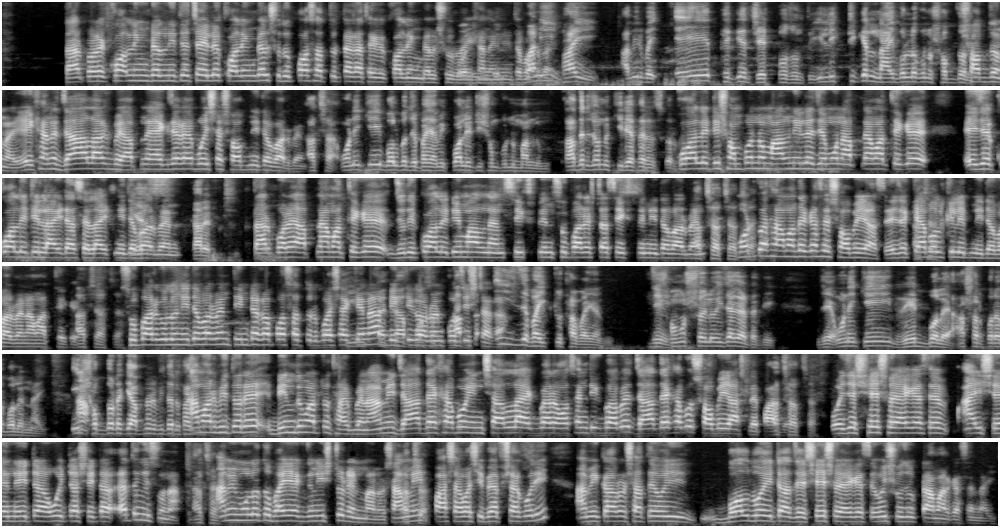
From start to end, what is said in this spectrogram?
তারপরে কলিং বেল নিতে চাইলে কলিং বেল শুধু পঁচাত্তর টাকা থেকে কলিং বেল শুরু এখানে নিতে পারি ভাই আবির ভাই এ থেকে জেড পর্যন্ত ইলেকট্রিক্যাল নাই বললে কোনো শব্দ শব্দ নাই। এখানে যা লাগবে আপনি এক জায়গায় বৈশা সব নিতে পারবেন। আচ্ছা অনেকেই বলব যে ভাই আমি কোয়ালিটি সম্পূর্ণ মাল নেব। তাদের জন্য কি রেফারেন্স করব কোয়ালিটি সম্পূর্ণ মাল নিলে যেমন আপনি আমার থেকে এই যে কোয়ালিটি লাইট আছে লাইট নিতে পারবেন। কারেক্ট তারপরে আপনি আমার থেকে যদি কোয়ালিটি মাল নেন six pin super star six pin নিতে পারবেন। আচ্ছা আচ্ছা মোট আচ্ছা। কথা আমাদের কাছে সবই আছে। এই যে কেবল ক্লিপ নিতে পারবেন আমার থেকে। সুপারগুলো নিতে পারবেন তিন টাকা পঁচাত্তর পয়সা কেনা বিক্রি করবেন পঁচিশ টাকা। এই যে ভাই একটু থামাই আমি। সমস্যা হলো ওই জায়গাটা দিয়ে। যে অনেকেই রেড বলে আসার পরে বলে নাই। এই শব্দটা কি আপনার ভিতরে থাকে আমার ভিতরে বিন্দু মাত্র থাকবে না। আমি যা দেখাবো ইনশাল্লাহ একবার অথেন্টিক ভাবে যা দেখাবো সবই আসলে আচ্ছা আচ্ছা। ওই যে শেষ হয়ে গেছে আইসেন এটা ওইটা সেটা এত কিছু না। আচ্ছা। আমি মূলত ভাই একজন স্টুডেন্ট মানুষ। আমি আচ্ছা। পাশাপাশি ব্যবসা করি। আমি কারোর সাথে ওই বলব এটা যে শেষ হয়ে গেছে ওই সুযোগটা আমার কাছে নাই।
